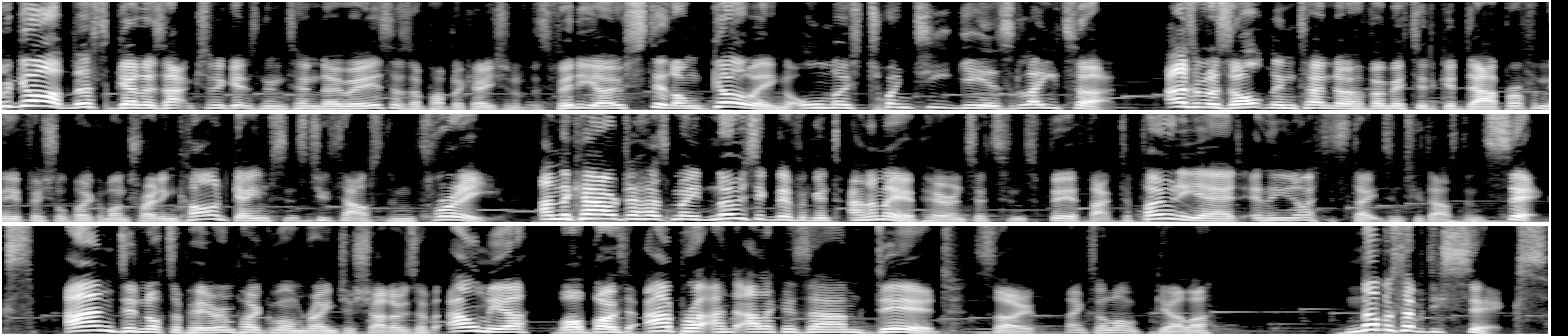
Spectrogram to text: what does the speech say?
Regardless, Geller's action against Nintendo is, as a publication of this video, still ongoing, almost 20 years later. As a result, Nintendo have omitted Kadabra from the official Pokemon trading card game since 2003. And the character has made no significant anime appearances since Fear Factor Phony aired in the United States in 2006, and did not appear in Pokemon Ranger Shadows of Almia, while both Abra and Alakazam did. So, thanks a lot, Geller. Number 76.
